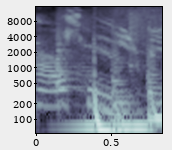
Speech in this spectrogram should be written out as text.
house music.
